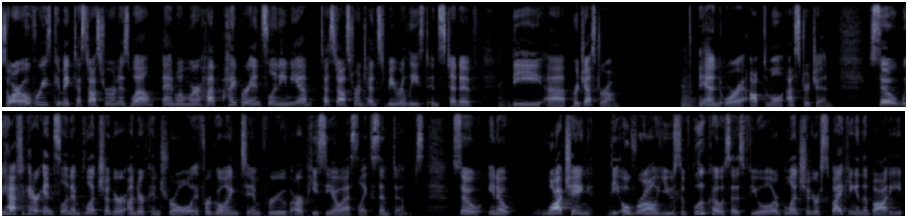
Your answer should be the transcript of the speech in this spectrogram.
So our ovaries can make testosterone as well. And when we're hyperinsulinemia, testosterone tends to be released instead of the uh, progesterone and or optimal estrogen. So we have to get our insulin and blood sugar under control if we're going to improve our PCOS like symptoms. So, you know, watching the overall use of glucose as fuel or blood sugar spiking in the body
